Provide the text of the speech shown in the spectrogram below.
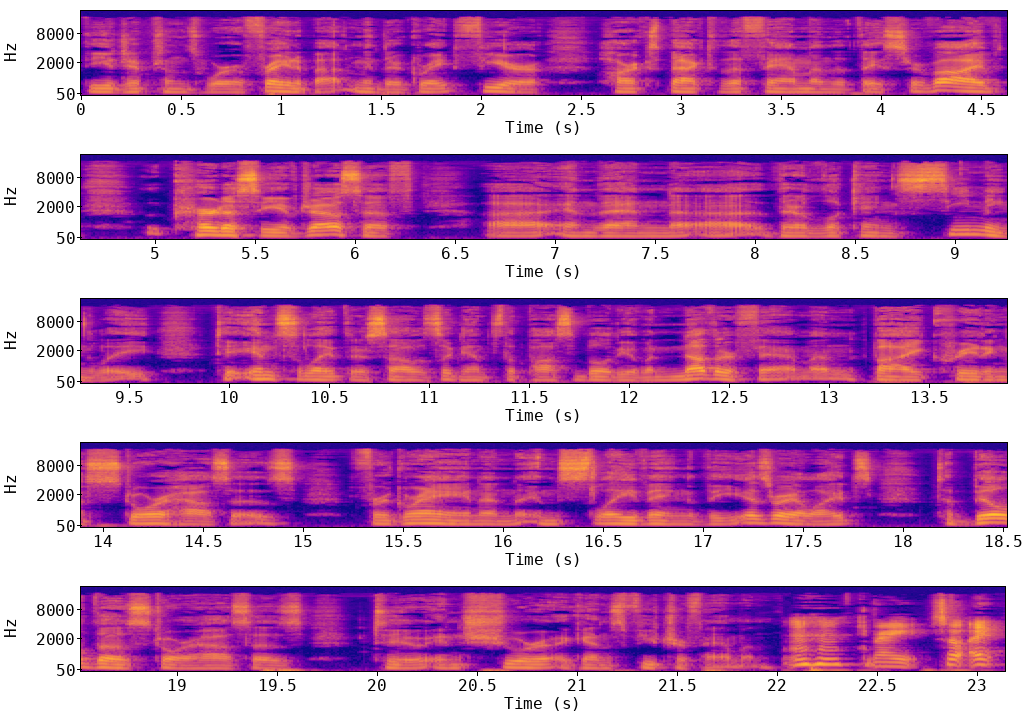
the Egyptians were afraid about. I mean, their great fear harks back to the famine that they survived, courtesy of Joseph. Uh, and then uh, they're looking seemingly to insulate themselves against the possibility of another famine by creating storehouses for grain and enslaving the Israelites to build those storehouses to ensure against future famine. Mm-hmm, right. So I,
